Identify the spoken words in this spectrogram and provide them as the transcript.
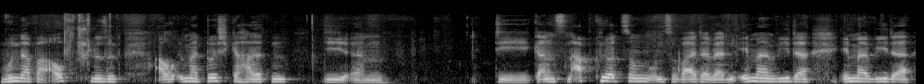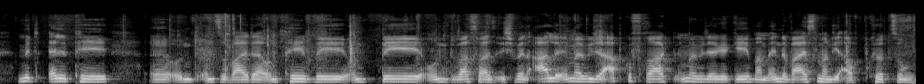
Wunderbar aufgeschlüsselt, auch immer durchgehalten. Die, ähm, die ganzen Abkürzungen und so weiter werden immer wieder, immer wieder mit LP äh, und, und so weiter und PW und B und was weiß ich, wenn alle immer wieder abgefragt, immer wieder gegeben. Am Ende weiß man die Abkürzungen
